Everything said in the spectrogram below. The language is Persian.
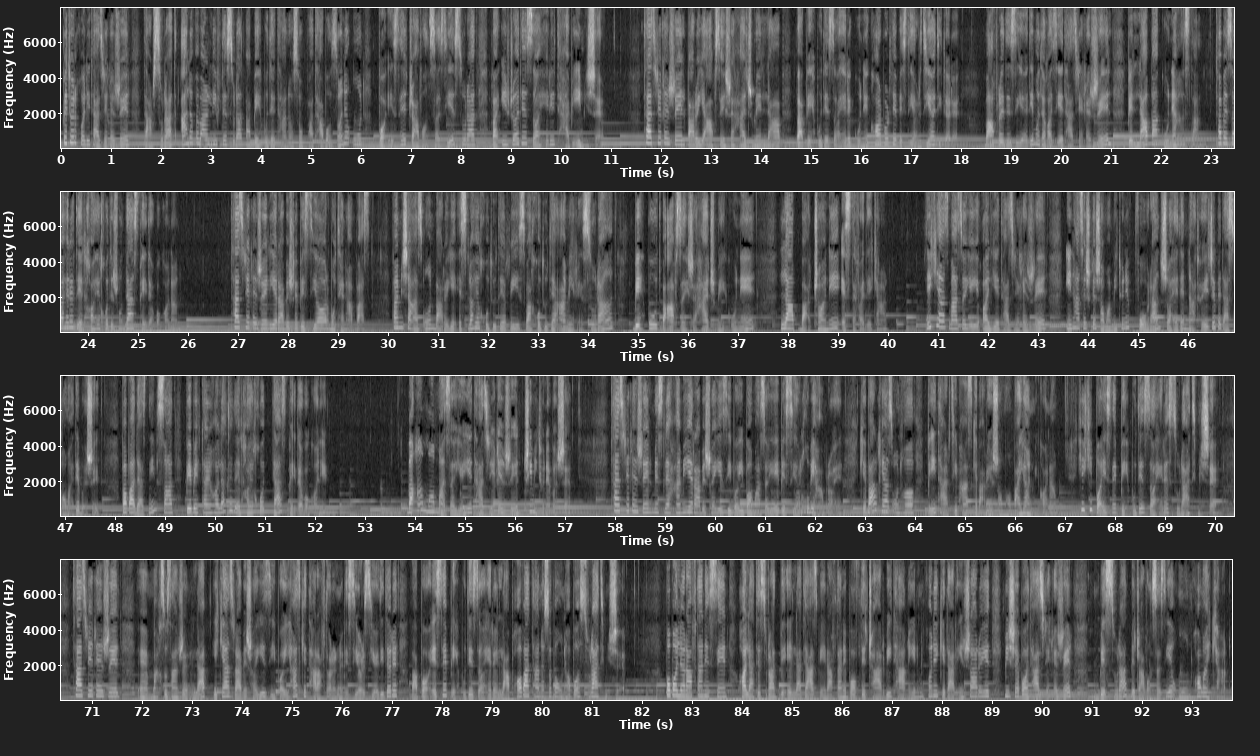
به طور کلی تزریق ژل در صورت علاوه بر لیفت صورت و بهبود تناسب و توازن اون باعث جوانسازی صورت و ایجاد ظاهری طبیعی میشه. تزریق ژل برای افزایش حجم لب و بهبود ظاهر گونه کاربرد بسیار زیادی داره و افراد زیادی متقاضی تزریق ژل به لب و گونه هستند تا به ظاهر دلخواه خودشون دست پیدا بکنن. تزریق ژل یه روش بسیار متنوع است. میشه از اون برای اصلاح خطوط ریز و خطوط عمیق صورت، بهبود و افزایش حجم گونه، لب و چانه استفاده کرد. یکی از مزایای عالی تزریق ژل این هستش که شما می‌تونید فورا شاهد نتایج به دست آمده باشید و بعد از نیم ساعت به بهترین حالت دلخواه خود دست پیدا بکنید. و اما مزایای تزریق ژل چی می‌تونه باشه؟ تزریق ژل مثل همه روش های زیبایی با مزایای بسیار خوبی همراهه که برخی از اونها به این ترتیب هست که برای شما بیان می‌کنم. یکی باعث بهبود ظاهر صورت میشه. تزریق ژل مخصوصا ژل لب یکی از روش های زیبایی هست که طرفداران بسیار زیادی داره و باعث بهبود ظاهر لب ها و تناسب اونها با صورت میشه. با بالا رفتن سن حالت صورت به علت از بین رفتن بافت چربی تغییر می‌کنه که در این شرایط میشه با تزریق ژل به صورت به جوانسازی اون کمک کرد.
